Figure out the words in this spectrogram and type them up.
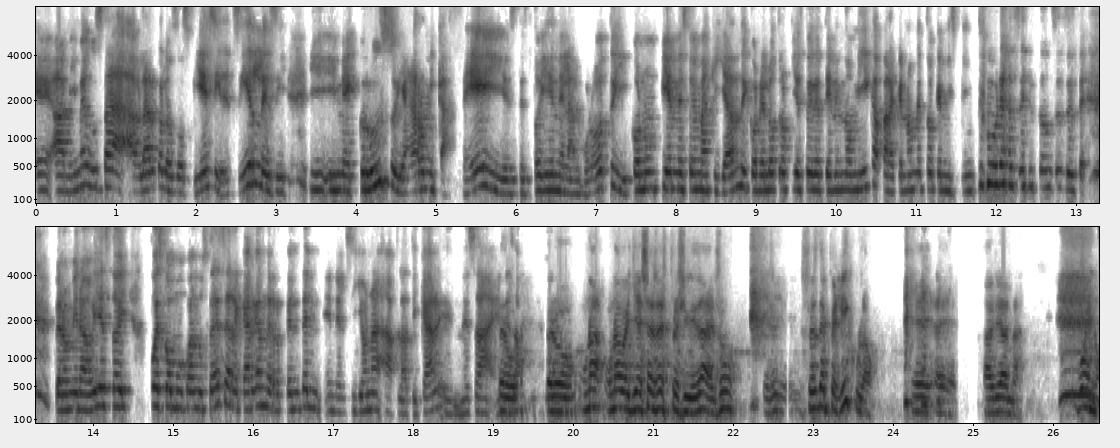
eh, a mí me gusta hablar con los dos pies y decirles y, y, me cruzo y agarro mi café y este, estoy en el alboroto y con un pie me estoy maquillando y con el otro pie estoy deteniendo a mi hija para que no me toque mis pinturas. Entonces, este, pero mira, hoy estoy, pues como cuando ustedes se recargan de repente en, el sillón a, platicar en esa... pero, pero una, una, belleza es expresividad, eso, eso es de película. Eh, eh, Adriana. Bueno.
